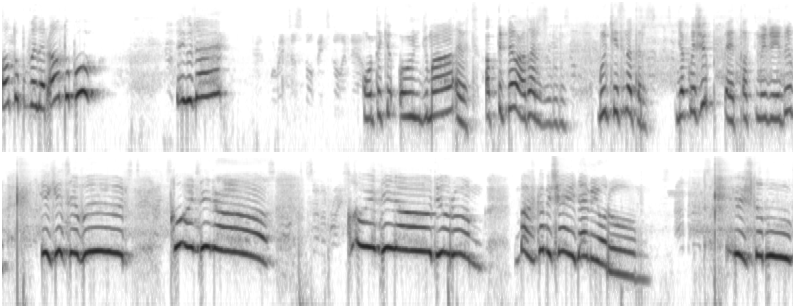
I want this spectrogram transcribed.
Al topu Fener al topu. Ne güzel. Oradaki oyuncuma evet attık değil mi atarız bunu. Bunu kesin atarız. Yaklaşıp evet atmacaydım. 2-0. Koendina. Koendina diyorum. Başka bir şey demiyorum. İşte bu.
